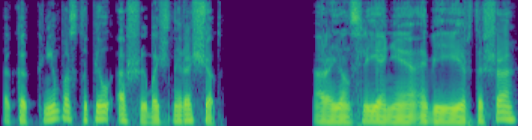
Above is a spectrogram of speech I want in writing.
так как к ним поступил ошибочный расчет. А район слияния Аби и Иртыша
